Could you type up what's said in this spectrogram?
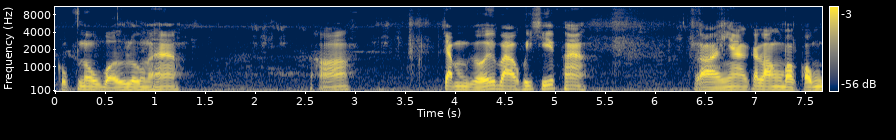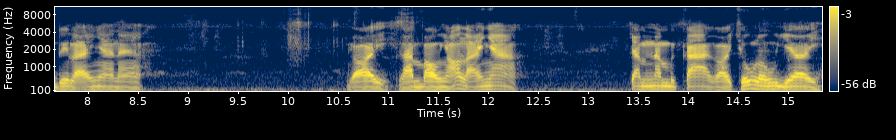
cục nu bự luôn nè ha. Đó. Trăm rưỡi bao phí ship ha. Rồi nha, cái lon bò cụng tỷ lệ nha nè. Rồi, làm bầu nhỏ lại nha. 150k rồi, xuống luôn, quý vị ơi.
